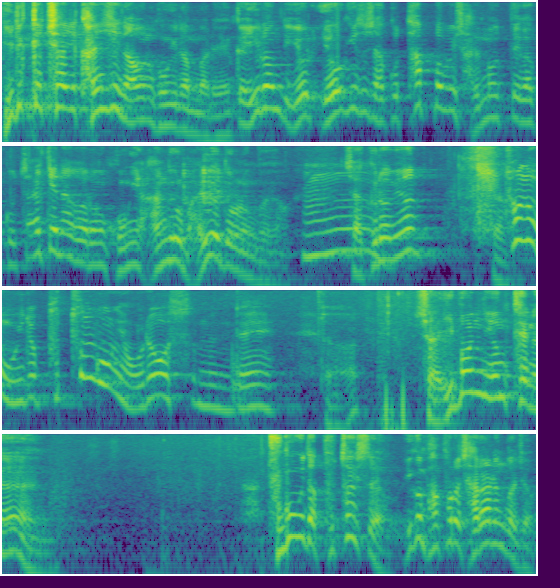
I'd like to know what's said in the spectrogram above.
이렇게 쳐야지 간신히 나오는 공이란 말이에요. 그러니까 이런데 여, 여기서 자꾸 탑법이 잘못돼 갖고 짧게 나가면 공이 안으로 말려 들어오는 거예요. 자 그러면 자, 저는 오히려 붙은 공이 어려웠었는데 자, 자 이번 형태는 두 공이 다 붙어 있어요. 이건 박프로 잘하는 거죠.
